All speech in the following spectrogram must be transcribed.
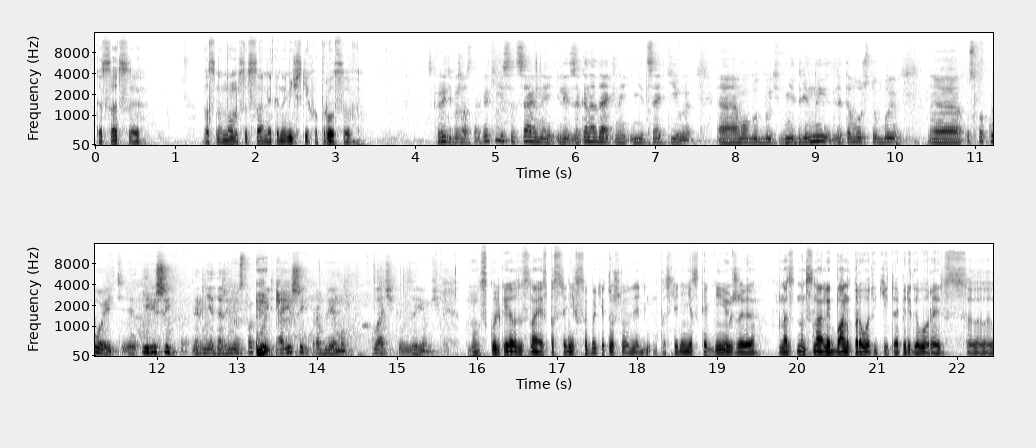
касаться в основном социально-экономических вопросов. Скажите, пожалуйста, а какие социальные или законодательные инициативы э, могут быть внедрены для того, чтобы э, успокоить э, и решить, вернее, даже не успокоить, а решить проблему вкладчиков и заемщиков? Ну, сколько я знаю из последних событий, то, что последние несколько дней уже Нац- Национальный банк проводит какие-то переговоры с э,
